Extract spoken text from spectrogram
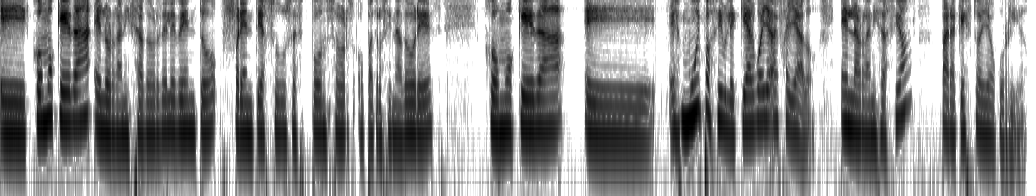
eh, cómo queda el organizador del evento frente a sus sponsors o patrocinadores, cómo queda... es muy posible que algo haya fallado en la organización para que esto haya ocurrido.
